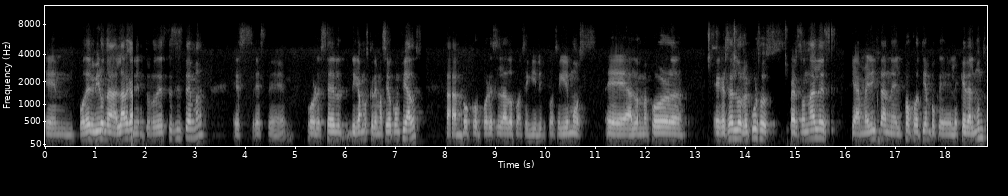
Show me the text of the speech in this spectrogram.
en poder vivir una larga dentro de este sistema, es este, por ser, digamos que demasiado confiados, tampoco por ese lado conseguir, conseguimos eh, a lo mejor ejercer los recursos personales que ameritan el poco tiempo que le queda al mundo.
